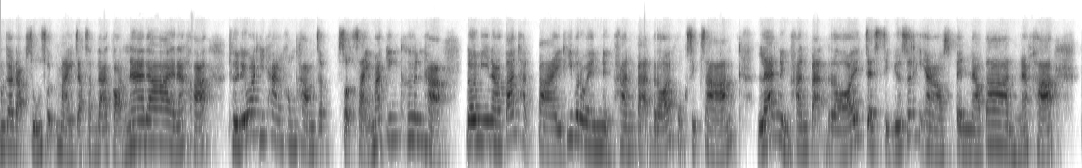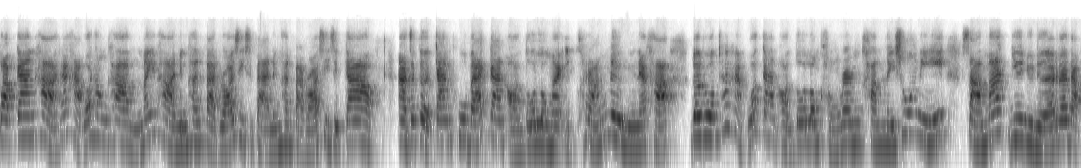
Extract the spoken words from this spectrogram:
ำระดับสูงสุดใหม่จากสัปดาห์ก่อนหน้าได้นะคะ ถือได้ว่าทิศทางทองคำจะสดใสมากยิ่งขึ้นค่ะ โดยมีแนวต้านถัดไปที่บริเวณ 1,863 และ 1,870 user t ounce เป็นแนวต้านนะคะ กลับกันค่ะถ้าหากว่าทองคำไม่ผ่าน1,848 1,849 อาจจะเกิดการ pullback การอ่อนตัวลงมาอีกครั้งหนึ่งนะคะ โดยรวมถ้าหากว่าการอ่อนตัวลงของแรงคำในช่วงนี้ สามารถยืนอยู่เหนือระดับ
